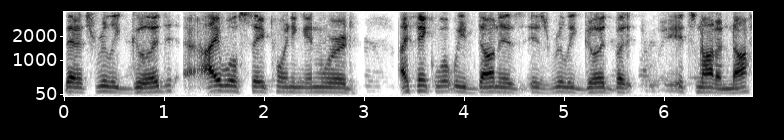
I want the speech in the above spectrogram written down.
that it's really good. I will say, pointing inward, I think what we've done is is really good, but it's not enough.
